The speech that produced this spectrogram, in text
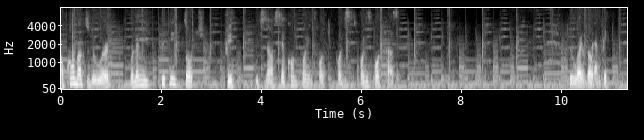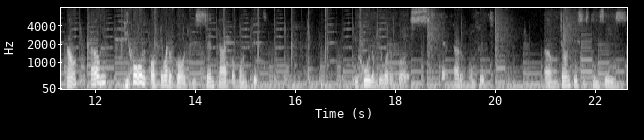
I'll come back to the word, but let me quickly touch faith which is our second point for, for this for this podcast. The word of God and faith. Now, um, the whole of the word of God is centered upon faith. The whole of the word of God is centered upon faith. Um, John 3:16 says,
